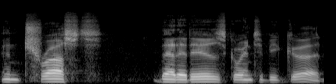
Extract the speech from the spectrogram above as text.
and trust that it is going to be good?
